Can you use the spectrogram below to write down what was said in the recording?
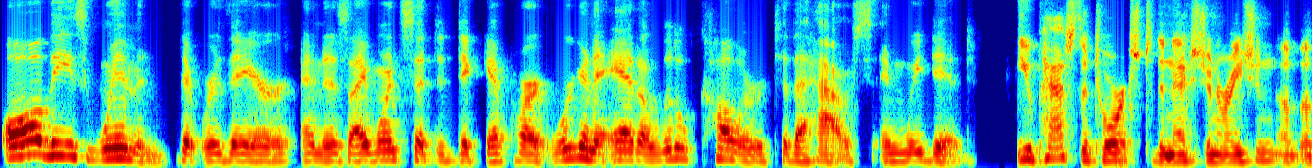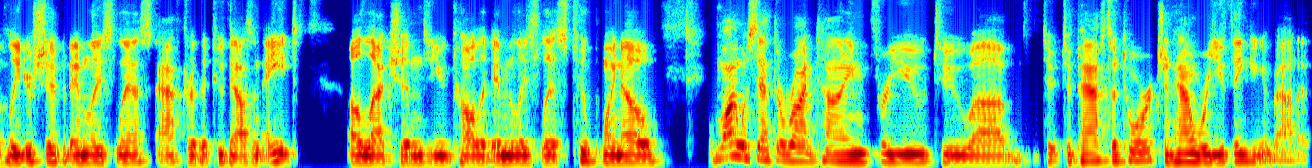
all these women that were there. And as I once said to Dick Gephardt, we're going to add a little color to the House. And we did. You passed the torch to the next generation of, of leadership at Emily's List after the 2008 elections. You call it Emily's List 2.0. Why was that the right time for you to, uh, to, to pass the torch, and how were you thinking about it?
